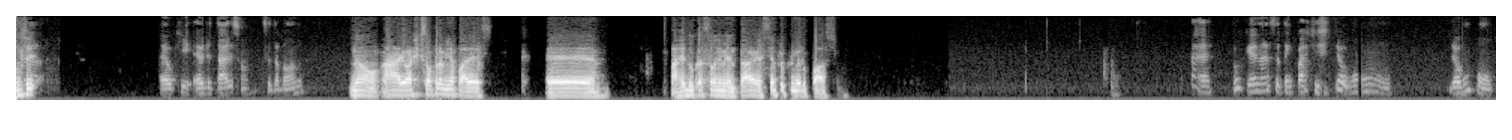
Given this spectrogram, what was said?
não sei. acha- É o que é o de Thaleson que você tá falando? Não, ah, eu acho que só para mim aparece. É, A reeducação alimentar é sempre o primeiro passo. É, porque né, você tem que partir de algum, de algum ponto.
